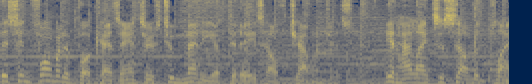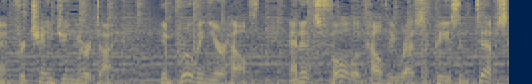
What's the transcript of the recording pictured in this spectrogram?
This informative book has answers to many of today's health challenges. It highlights a solid plan for changing your diet, improving your health, and it's full of healthy recipes and tips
